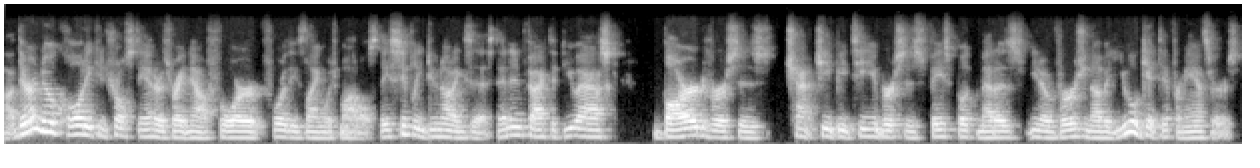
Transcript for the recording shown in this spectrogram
uh, there are no quality control standards right now for for these language models. They simply do not exist. And in fact, if you ask Bard versus ChatGPT versus Facebook Meta's you know version of it, you will get different answers.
